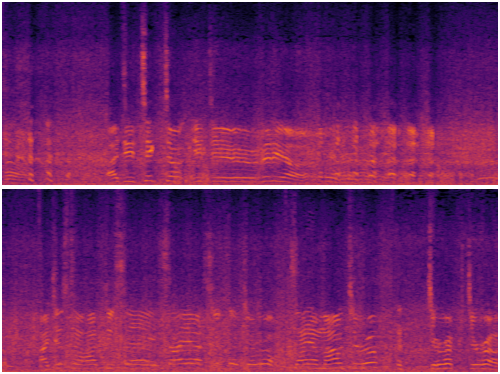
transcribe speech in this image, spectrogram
I do TikTok, you do video. I just know how to say saya suka jeruk. Saya mau jeruk. jeruk, jeruk.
